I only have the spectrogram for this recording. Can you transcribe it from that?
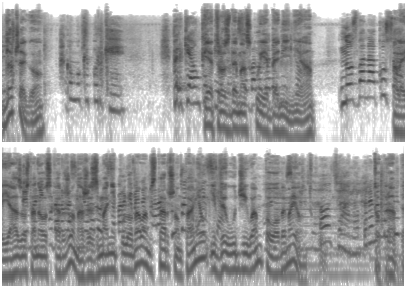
Y. Dlaczego? Ah, Pietro zdemaskuje Beninia, Acusar ale ja zostanę oskarżona, że zmanipulowałam starszą panią i wyłudziłam połowę majątku. To prawda.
